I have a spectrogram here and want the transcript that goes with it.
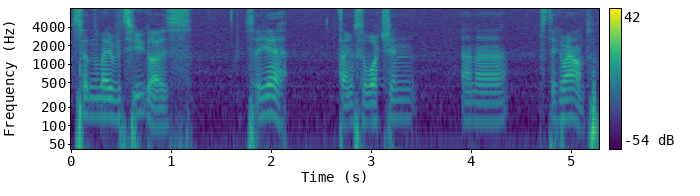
send them over to you guys. So yeah, thanks for watching and uh, stick around.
